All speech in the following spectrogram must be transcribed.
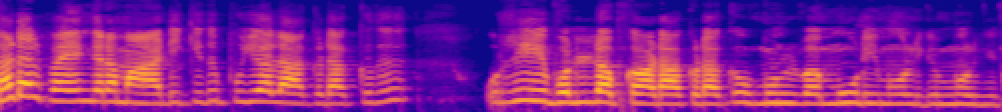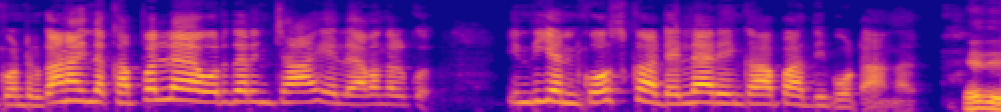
கடல் பயங்கரமா அடிக்குது புயலா கிடக்குது ஒரே வெள்ள காடா கிடக்கு முள்வ மூடி மூழ்கி மூழ்கி கொண்டிருக்கு. ஆனா இந்த கப்பல்ல ஒரு தரம் சாயல் அவங்களுக்கு இந்தியன் கோஸ்ட் கார்டு எல்லாரையும் காப்பாத்தி போட்டாங்க. எது?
